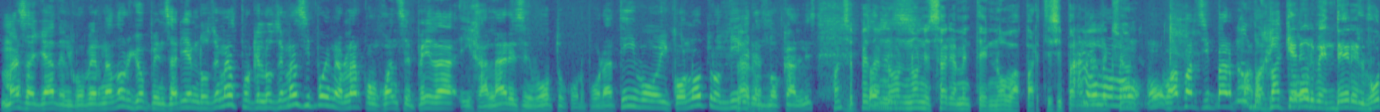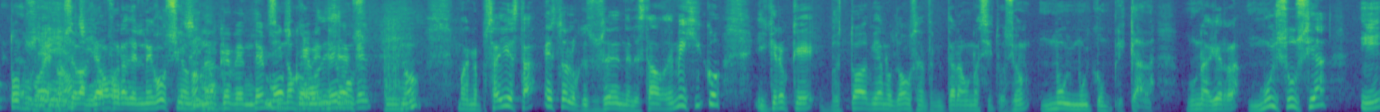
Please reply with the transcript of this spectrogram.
más allá del gobernador, yo pensaría en los demás, porque los demás sí pueden hablar con Juan Cepeda y jalar ese voto corporativo y con otros líderes locales. Juan Cepeda no, necesariamente no va a participar en la elección. No, va a participar. pues va a querer vender el voto, no se va a quedar fuera del negocio. Sino que vendemos, que vendemos, ¿no? Bueno, pues ahí está. Esto es lo que sucede en el Estado de México y creo que pues, todavía nos vamos a enfrentar a una situación muy, muy complicada. Una guerra muy sucia y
